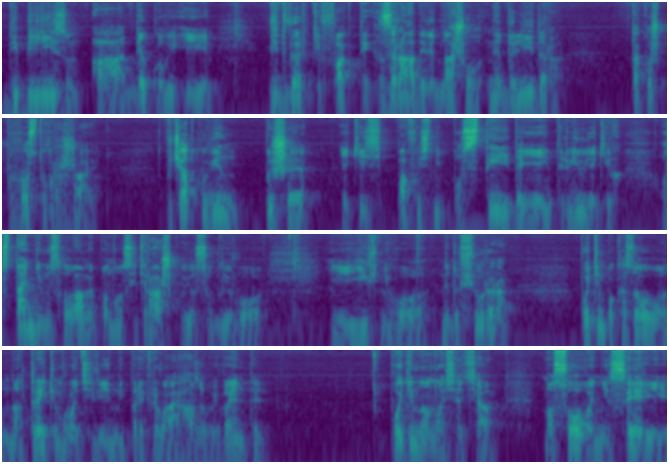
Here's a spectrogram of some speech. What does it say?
дебілізм, а деколи і відверті факти зради від нашого недолідера також просто вражають. Спочатку він пише якісь пафосні пости, дає інтерв'ю, яких останніми словами поносить рашку, і особливо їхнього недофюрера. Потім показово на третьому році війни перекриває газовий вентиль. Потім наносяться масовані серії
